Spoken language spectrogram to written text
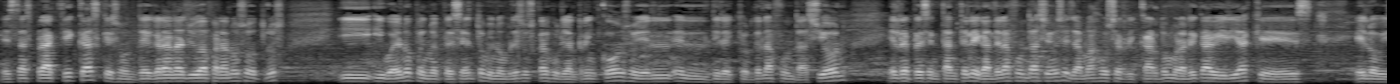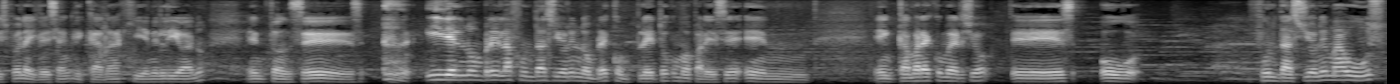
estas prácticas que son de gran ayuda para nosotros. Y, bueno, pues me presento, mi nombre es Oscar Julián Rincón, soy el, director de la fundación, el representante legal de la fundación se llama José Ricardo Morales Gaviria, que es el obispo de la iglesia anglicana aquí en el Líbano. Entonces, y el nombre de la fundación, el nombre completo como aparece en, en Cámara de Comercio, es o, Fundación Emaús,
